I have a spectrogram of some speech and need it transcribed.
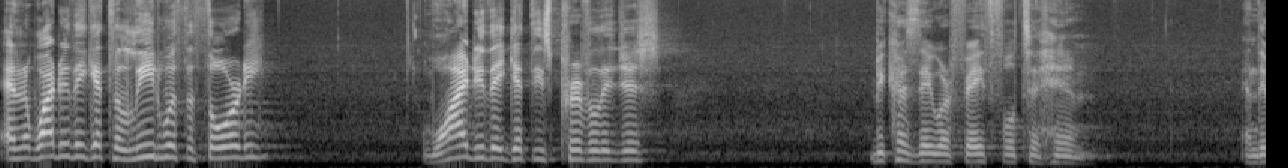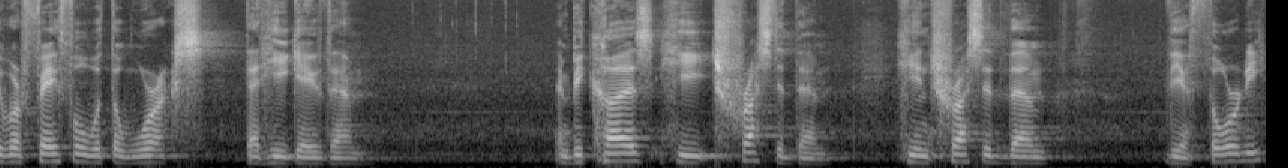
And why do they get to lead with authority? Why do they get these privileges? Because they were faithful to Him and they were faithful with the works that he gave them. And because he trusted them, he entrusted them the authority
